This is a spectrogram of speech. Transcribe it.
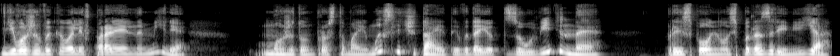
Его же выковали в параллельном мире. Может, он просто мои мысли читает и выдает за увиденное? Преисполнилось подозрение я.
